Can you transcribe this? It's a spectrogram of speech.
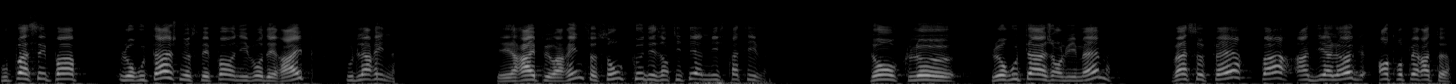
vous passez pas, le routage ne se fait pas au niveau des RIPE ou de la RIN. Les RIPE et ARIN, ce sont que des entités administratives. Donc le, le routage en lui-même va se faire par un dialogue entre opérateurs.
